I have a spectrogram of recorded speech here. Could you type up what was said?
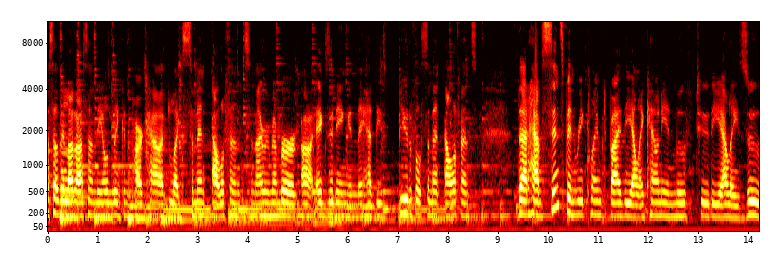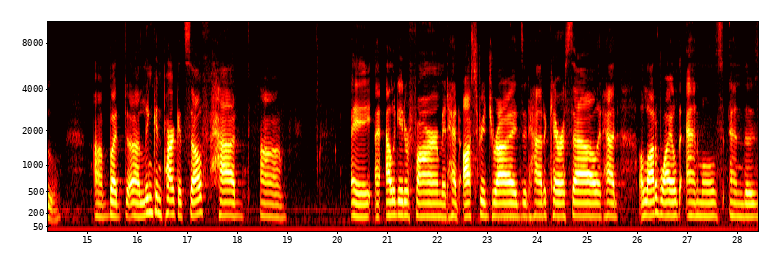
Plaza de la Raza in the old Lincoln Park had like cement elephants, and I remember uh, exiting, and they had these beautiful cement elephants that have since been reclaimed by the LA County and moved to the LA Zoo. Uh, but uh, Lincoln Park itself had um, a, a alligator farm. It had ostrich rides. It had a carousel. It had a lot of wild animals, and the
